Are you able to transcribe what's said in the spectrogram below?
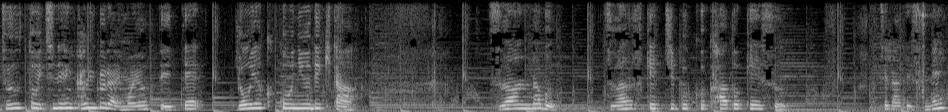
ずっと1年間ぐらい迷っていてようやく購入できた図案ラブ図案スケッチブックカードケース。こちらですね。こ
